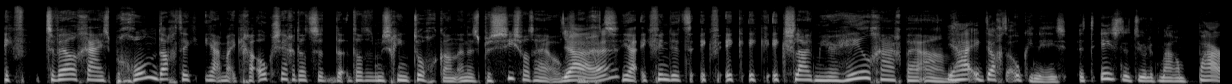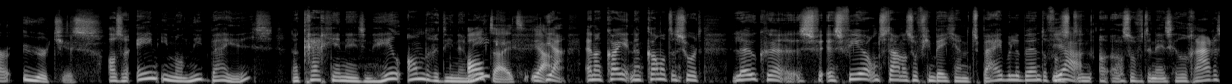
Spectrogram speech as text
Ik, terwijl Gijs begon, dacht ik, ja, maar ik ga ook zeggen dat, ze, dat het misschien toch kan. En dat is precies wat hij ook Ja, zegt. hè? Ja, ik vind dit, ik, ik, ik, ik sluit me hier heel graag bij aan. Ja, ik dacht ook ineens, het is natuurlijk maar een paar uurtjes. Als er één iemand niet bij is, dan krijg je ineens een heel andere dynamiek. Altijd, ja. Ja, en dan kan, je, dan kan het een soort leuke eh, sf- sfeer ontstaan alsof je een beetje aan het spijbelen bent. Of als Ja. het een- alsof het ineens heel raar is.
